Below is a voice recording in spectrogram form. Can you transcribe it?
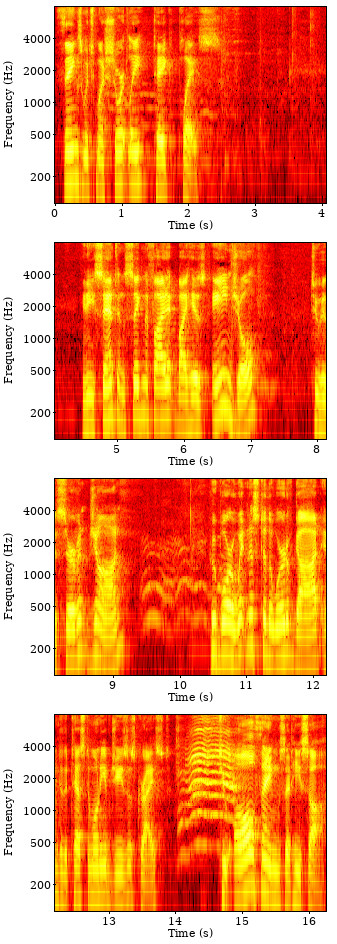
things which must shortly take place. And he sent and signified it by his angel to his servant John, who bore witness to the word of God and to the testimony of Jesus Christ, to all things that he saw.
